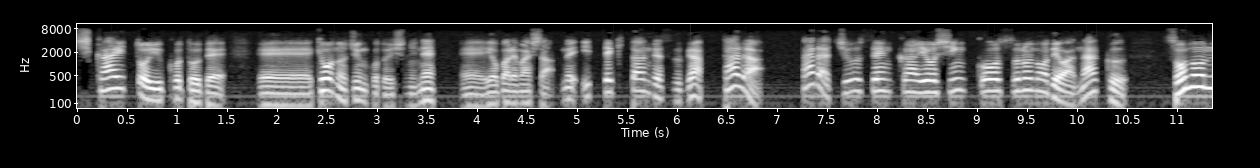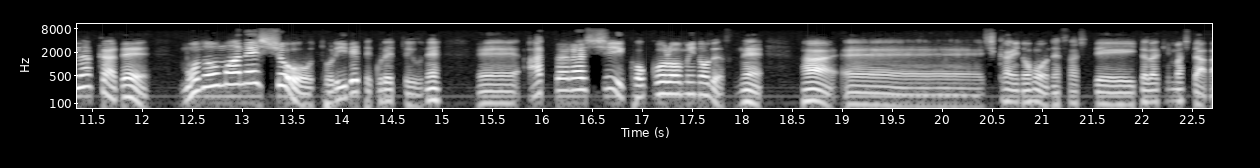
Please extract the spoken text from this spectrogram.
司会ということで、えー今日の純子と一緒にね、えー呼ばれました。で、行ってきたんですが、ただ、ただ抽選会を進行するのではなく、その中で、モノマネショーを取り入れてくれというね、えー新しい試みのですね、はい、えー司会の方をね、させていただきました。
